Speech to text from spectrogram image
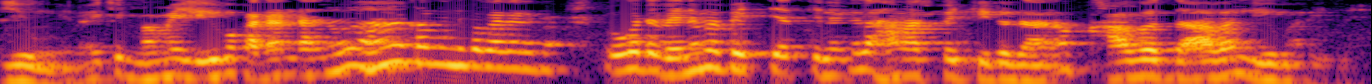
ලියුම් වෙනවා. ඉතින් මම මේ ලියුම කඩන්න හදනවා ආ කමින්න කඩන්න. ඕකට වෙනම පෙට්ටියක් තියෙන කියලා හමස් පෙට්ටියට දානවා. කවදාවත් ලියුම හරින්නේ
